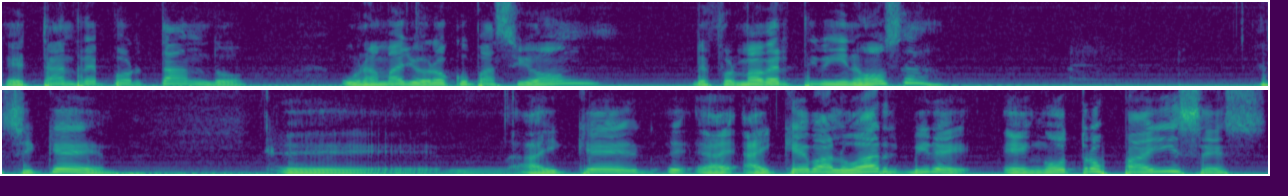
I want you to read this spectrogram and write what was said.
están reportando una mayor ocupación de forma vertiginosa. Así que eh, hay que eh, hay que evaluar, mire, en otros países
